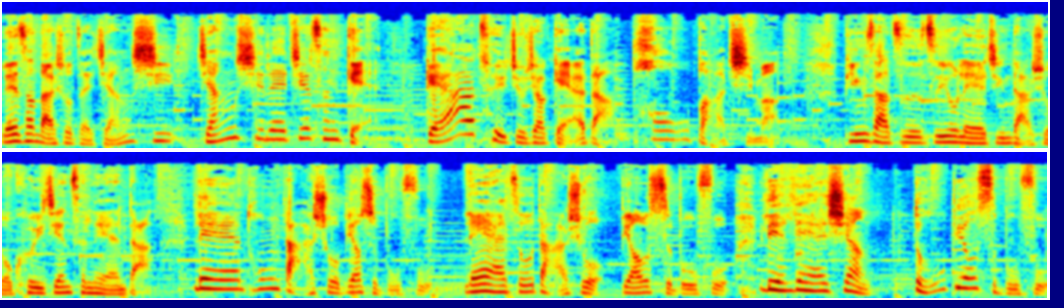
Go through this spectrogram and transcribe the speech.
南昌大学在江西，江西呢简称赣，干脆就叫赣大，好霸气嘛！凭啥子只有南京大学可以简称南大？南通大学表示不服，兰州大学表示不服，连南翔都表示不服。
